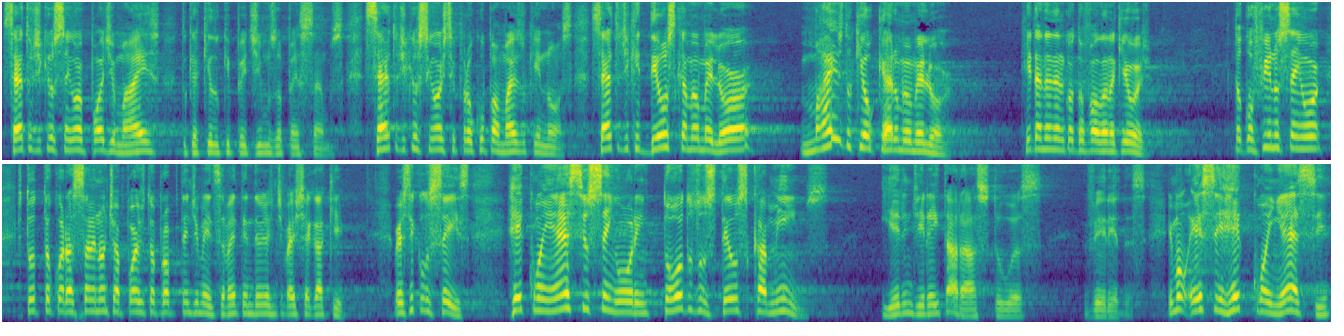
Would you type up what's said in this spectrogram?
Certo de que o Senhor pode mais do que aquilo que pedimos ou pensamos. Certo de que o Senhor se preocupa mais do que nós. Certo de que Deus quer o meu melhor mais do que eu quero o meu melhor. Quem está entendendo o que eu estou falando aqui hoje? Então confie no Senhor de todo o teu coração e não te apoie no teu próprio entendimento. Você vai entender onde a gente vai chegar aqui. Versículo 6: Reconhece o Senhor em todos os teus caminhos, e Ele endireitará as tuas veredas. Irmão, esse reconhece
